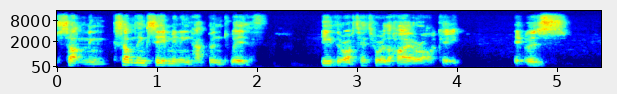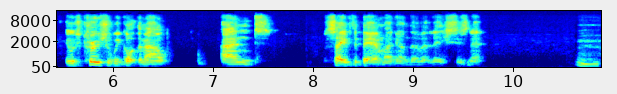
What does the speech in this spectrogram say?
something something seemingly happened with either Arteta or the hierarchy? It was it was crucial we got them out and saved a bit of money on them at least, isn't it? Mm,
